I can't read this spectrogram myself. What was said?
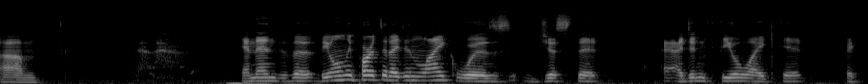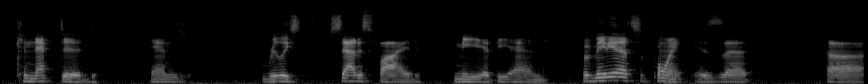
Um, and then the the only part that I didn't like was just that I didn't feel like it, it connected and really satisfied me at the end. But maybe that's the point is that uh,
